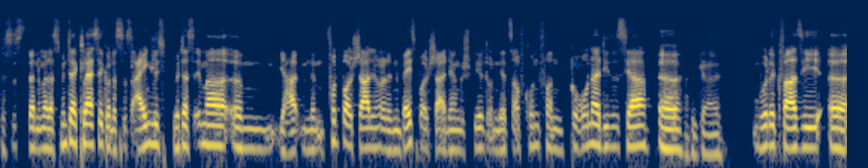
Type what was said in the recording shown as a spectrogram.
Das ist dann immer das Winter Classic und das ist eigentlich, wird das immer ähm, ja, in einem Footballstadion oder in einem Baseballstadion gespielt und jetzt aufgrund von Corona dieses Jahr äh, Ah, wie geil. Wurde quasi äh,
